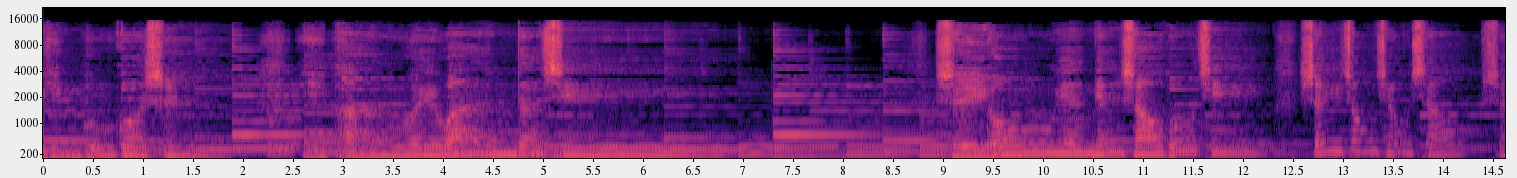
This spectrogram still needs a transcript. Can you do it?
赢不过是一盘未完的戏。谁永远年少不羁？谁终究销声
